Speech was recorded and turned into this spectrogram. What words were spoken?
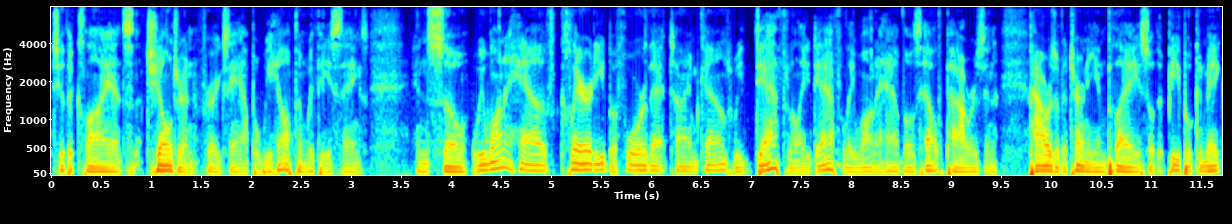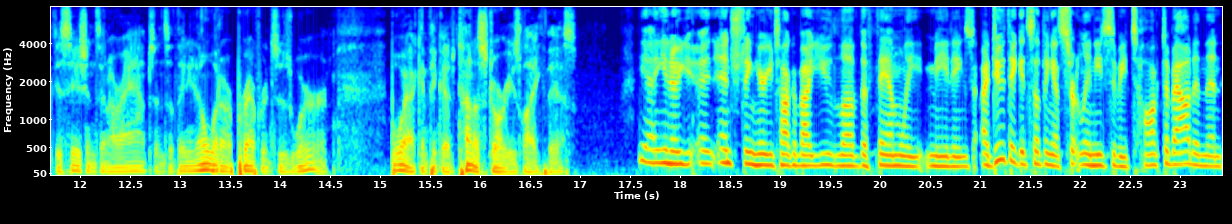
to the client's children, for example. We help them with these things. And so we want to have clarity before that time comes. We definitely, definitely want to have those health powers and powers of attorney in place so that people can make decisions in our absence, that they know what our preferences were. Boy, I can think of a ton of stories like this. Yeah, you know, interesting here. You talk about you love the family meetings. I do think it's something that certainly needs to be talked about. And then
